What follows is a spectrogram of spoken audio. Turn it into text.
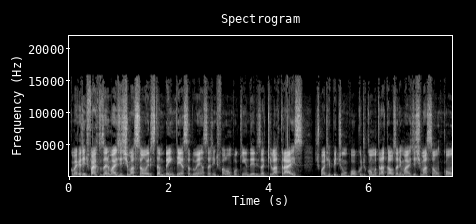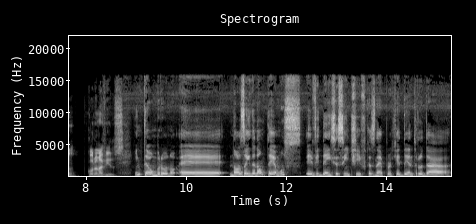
Como é que a gente faz com os animais de estimação? Eles também têm essa doença? A gente falou um pouquinho deles aqui lá atrás. A gente pode repetir um pouco de como tratar os animais de estimação com coronavírus. Então, Bruno, é... nós ainda não temos evidências científicas, né? Porque dentro da,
